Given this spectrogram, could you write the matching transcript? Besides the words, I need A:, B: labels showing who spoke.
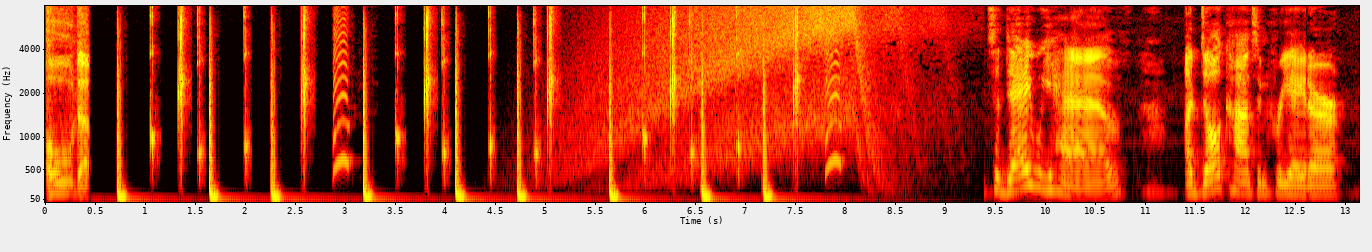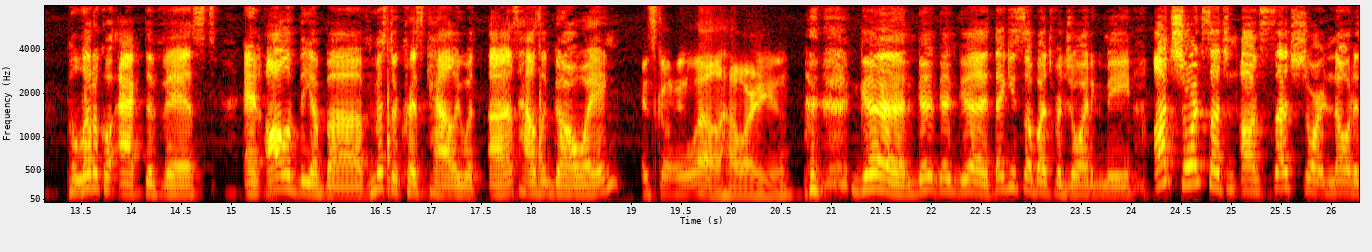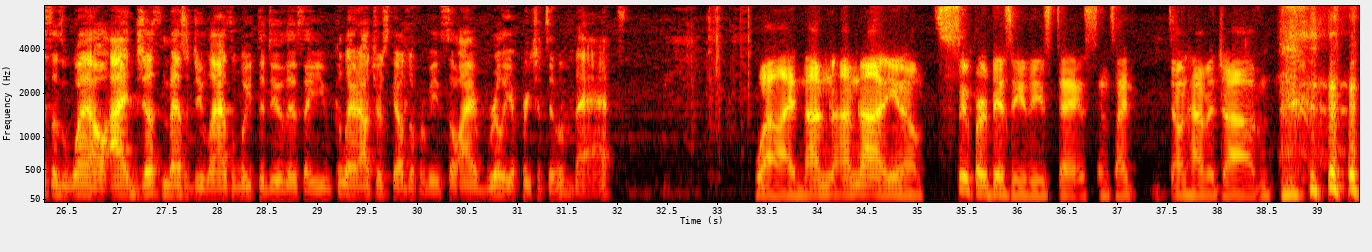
A: Hold up.
B: Today we have adult content creator, political activist, and all of the above, Mr. Chris Cali with us. How's it going?
C: It's going well. How are you?
B: good, good, good, good. Thank you so much for joining me on short such on such short notice as well. I just messaged you last week to do this, and you cleared out your schedule for me, so I'm really appreciative of that.
C: Well, I, I'm I'm not you know super busy these days since I don't have a job.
